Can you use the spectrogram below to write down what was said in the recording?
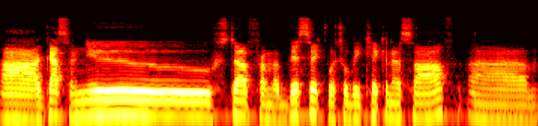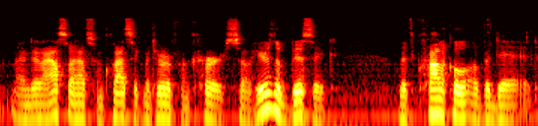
Uh, got some new stuff from Abyssic, which will be kicking us off. Um, and then I also have some classic material from Cursed. So here's Abyssic with Chronicle of the Dead.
